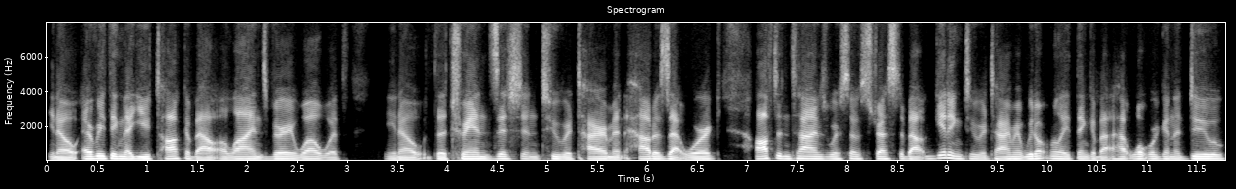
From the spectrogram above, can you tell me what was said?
you know, everything that you talk about aligns very well with you know the transition to retirement how does that work? Oftentimes we're so stressed about getting to retirement we don't really think about how what we're going to do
